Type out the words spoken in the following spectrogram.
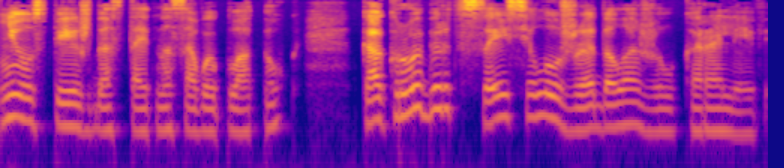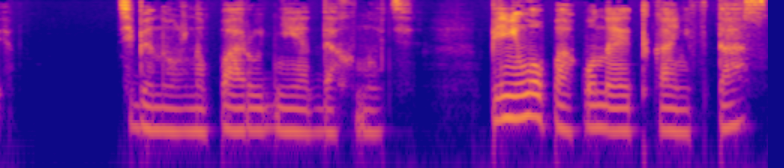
не успеешь достать носовой платок, как Роберт Сесил уже доложил королеве. Тебе нужно пару дней отдохнуть. Пенелопа окунает ткань в таз,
